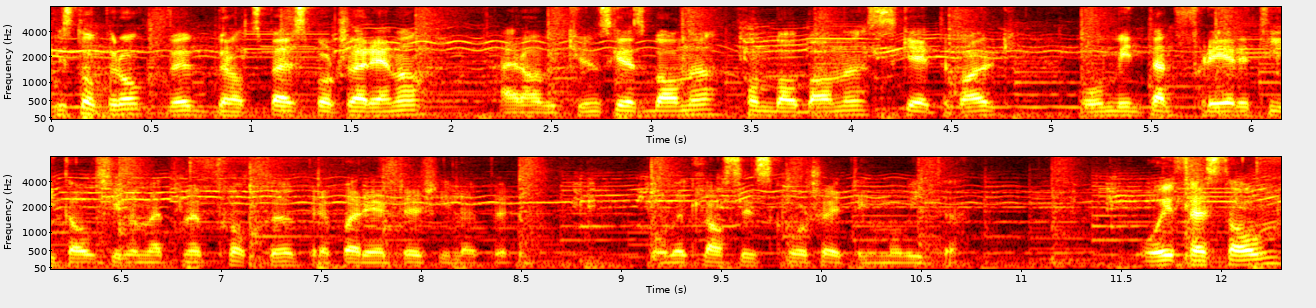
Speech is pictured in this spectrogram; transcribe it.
Vi stopper opp ved Bratsberg sportsarena. Her har vi kunstgressbane, håndballbane, skatepark og om vinteren flere titalls kilometer med flotte, preparerte skiløyper. Både klassisk og skøyting må vite. Og i festhallen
